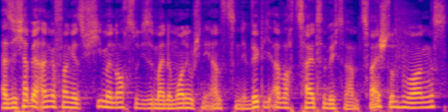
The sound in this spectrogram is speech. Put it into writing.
Also ich habe ja angefangen, jetzt viel mehr noch so diese meine Morning Routine ernst zu nehmen. Wirklich einfach Zeit für mich zu haben. Zwei Stunden morgens,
